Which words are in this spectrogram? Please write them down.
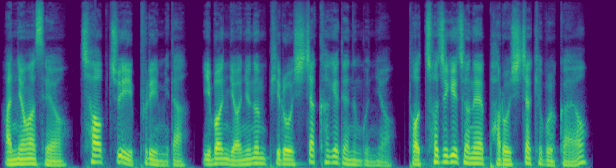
안녕하세요. 차업주 이프리입니다. 이번 연휴는 비로 시작하게 되는군요. 더 처지기 전에 바로 시작해볼까요?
